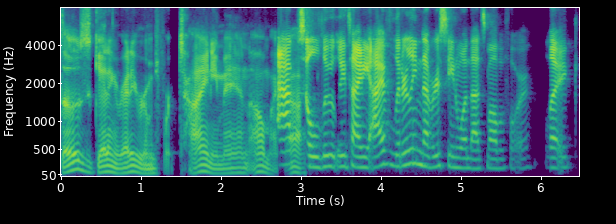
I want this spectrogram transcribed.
those getting ready rooms were tiny, man. Oh my god. Absolutely tiny. I've literally never seen one that small before. Like,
